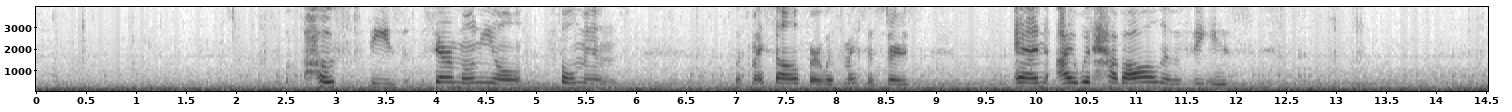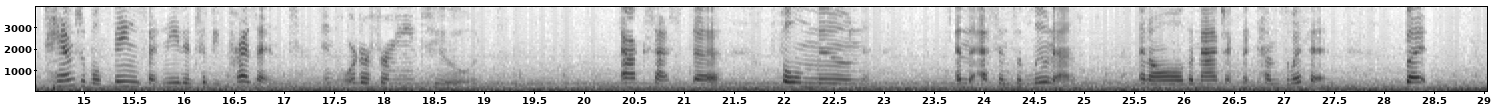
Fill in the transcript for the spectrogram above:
host these ceremonial full moons with myself or with my sisters. And I would have all of these tangible things that needed to be present in order for me to access the full moon and the essence of Luna and all the magic that comes with it. But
